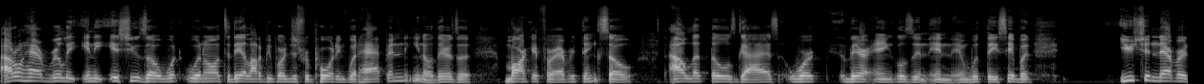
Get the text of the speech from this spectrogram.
I don't have really any issues of what went on today. A lot of people are just reporting what happened. You know, there's a market for everything. So I'll let those guys work their angles and, and, what they say. But you should never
